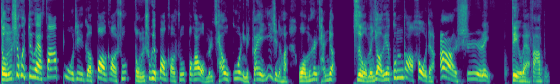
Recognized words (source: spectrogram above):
董事会对外发布这个报告书，董事会报告书包括我们财务顾问里面专业意见的话，我们是强调自我们要约公告后的二十日内对外发布。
